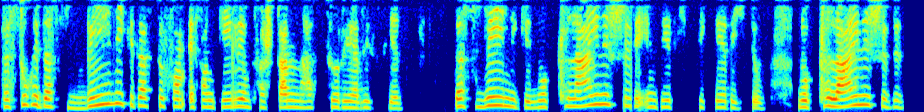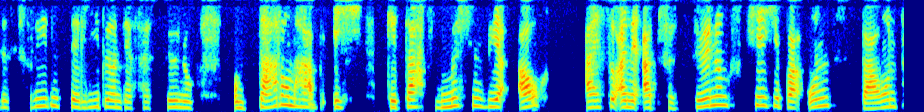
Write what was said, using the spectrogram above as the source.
Versuche das wenige, das du vom Evangelium verstanden hast, zu realisieren. Das wenige, nur kleine Schritte in die richtige Richtung, nur kleine Schritte des Friedens, der Liebe und der Versöhnung. Und darum habe ich gedacht, müssen wir auch also eine Art Versöhnungskirche bei uns bauen,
